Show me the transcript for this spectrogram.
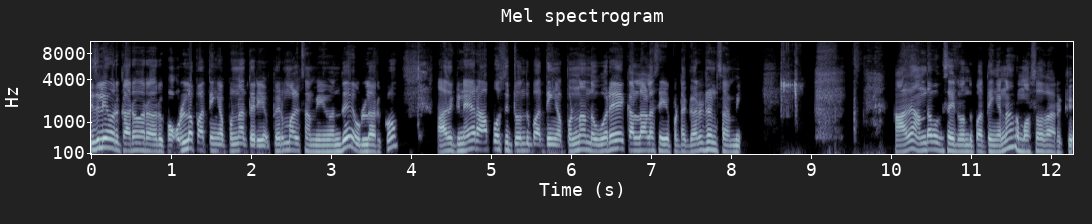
இதுலயும் ஒரு கருவறை இருக்கும். உள்ள பாத்தீங்க அப்படின்னா தெரியும். பெருமாள் சாமி வந்து உள்ள இருக்கும். அதுக்கு நேர் ஆப்போசிட் வந்து பாத்தீங்க அப்படின்னா அந்த ஒரே கல்லால செய்யப்பட்ட கருடன் சாமி. அது அந்த பக்கம் சைடு வந்து பாத்தீங்கன்னா மசோதா இருக்கு.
